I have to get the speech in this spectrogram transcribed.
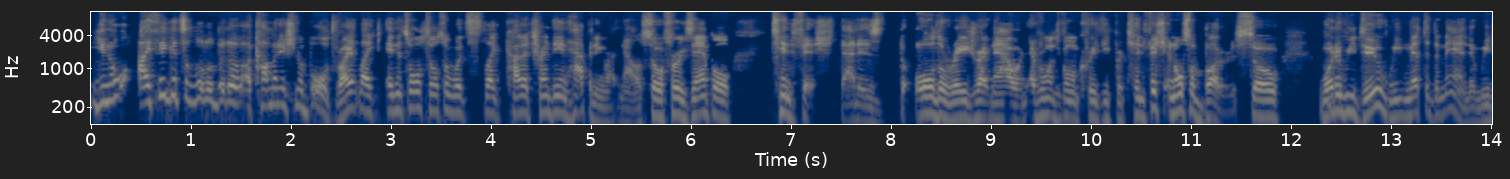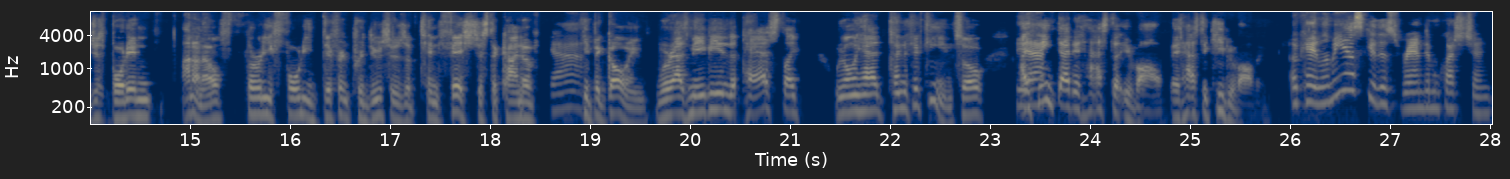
you know, I think it's a little bit of a combination of both, right? Like, and it's also, also what's like kind of trendy and happening right now. So, for example, tin fish, that is the, all the rage right now, and everyone's going crazy for tin fish and also butters. So, what did mm-hmm. we do? We met the demand and we just brought in, I don't know, 30, 40 different producers of tin fish just to kind of yeah. keep it going. Whereas maybe in the past, like we only had 10 to 15. So, yeah. I think that it has to evolve. It has to keep evolving. Okay, let me ask you this random question.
